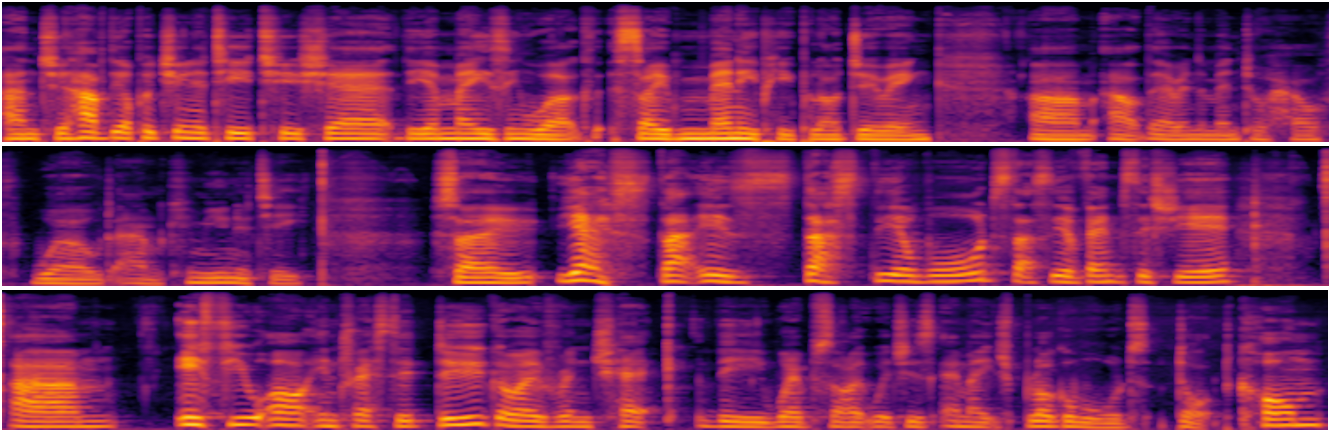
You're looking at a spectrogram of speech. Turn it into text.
and to have the opportunity to share the amazing work that so many people are doing um, out there in the mental health world and community. So yes, that is that's the awards, that's the events this year. Um, if you are interested, do go over and check the website, which is mhblogawards.com.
